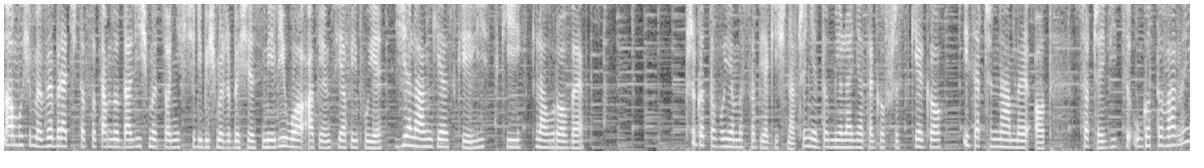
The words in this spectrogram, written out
No, musimy wybrać to, co tam dodaliśmy, co nie chcielibyśmy, żeby się zmieliło, a więc ja wyjmuję ziele angielskie, listki laurowe. Przygotowujemy sobie jakieś naczynie do mielenia tego wszystkiego i zaczynamy od soczewicy ugotowanej.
